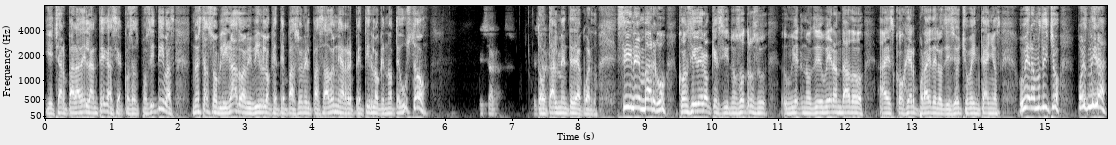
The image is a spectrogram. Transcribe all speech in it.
y echar para adelante hacia cosas positivas. No estás obligado a vivir lo que te pasó en el pasado ni a repetir lo que no te gustó. Exacto. Totalmente de acuerdo. Sin embargo, considero que si nosotros nos hubieran dado a escoger por ahí de los 18, 20 años, hubiéramos dicho, pues mira,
